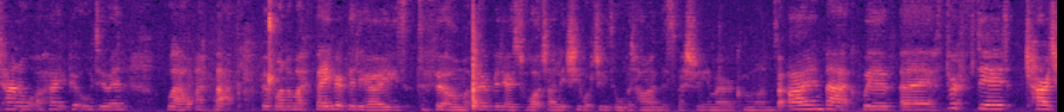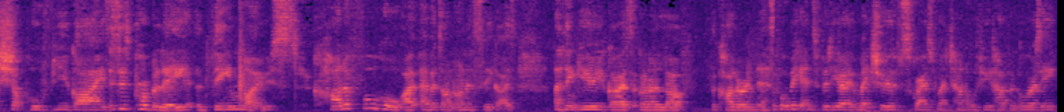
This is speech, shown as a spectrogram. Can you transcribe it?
channel. I hope you're all doing well. I'm back with one of my favourite videos to film, favourite videos to watch. I literally watch these all the time, especially American ones. But I am back with a thrifted charity shop haul for you guys. This is probably the most colourful haul I've ever done, honestly guys. I think you, you guys are to love the colour in this. Before we get into the video, make sure you subscribe to my channel if you haven't already.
